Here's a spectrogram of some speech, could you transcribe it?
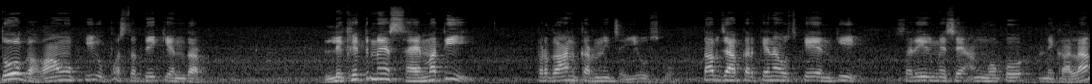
दो गवाहों की उपस्थिति के अंदर लिखित में सहमति प्रदान करनी चाहिए उसको। तब जा कर के ना उसके इनकी शरीर में से अंगों को निकाला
